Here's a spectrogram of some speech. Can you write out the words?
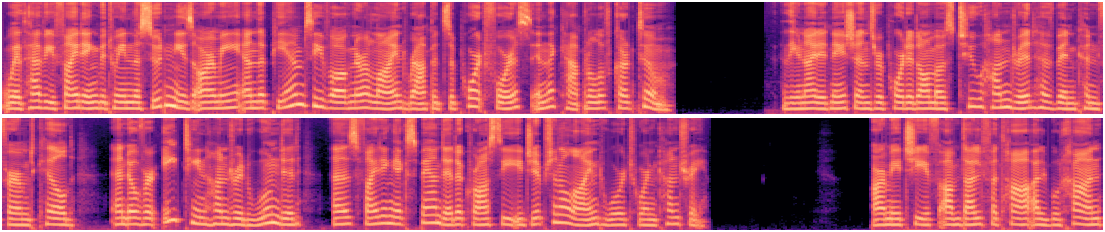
with heavy fighting between the Sudanese army and the PMC Wagner aligned Rapid Support Force in the capital of Khartoum. The United Nations reported almost 200 have been confirmed killed and over 1,800 wounded as fighting expanded across the Egyptian aligned war torn country. Army Chief Abdel Fattah al Burhan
